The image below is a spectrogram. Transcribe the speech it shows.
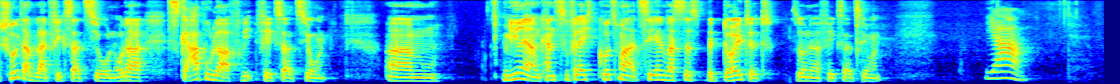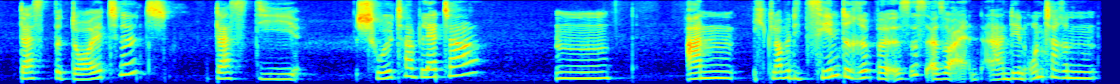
äh, Schulterblattfixation oder Scapula-Fixation. Ähm, Miriam, kannst du vielleicht kurz mal erzählen, was das bedeutet, so eine Fixation? Ja, das bedeutet, dass die Schulterblätter mh, mm, an, ich glaube, die zehnte Rippe ist es, also an, den unteren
